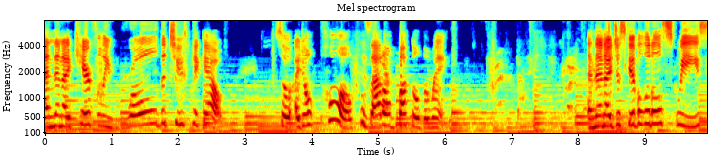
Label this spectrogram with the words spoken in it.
and then I carefully roll the toothpick out. So I don't pull because that'll buckle the wing. And then I just give a little squeeze.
